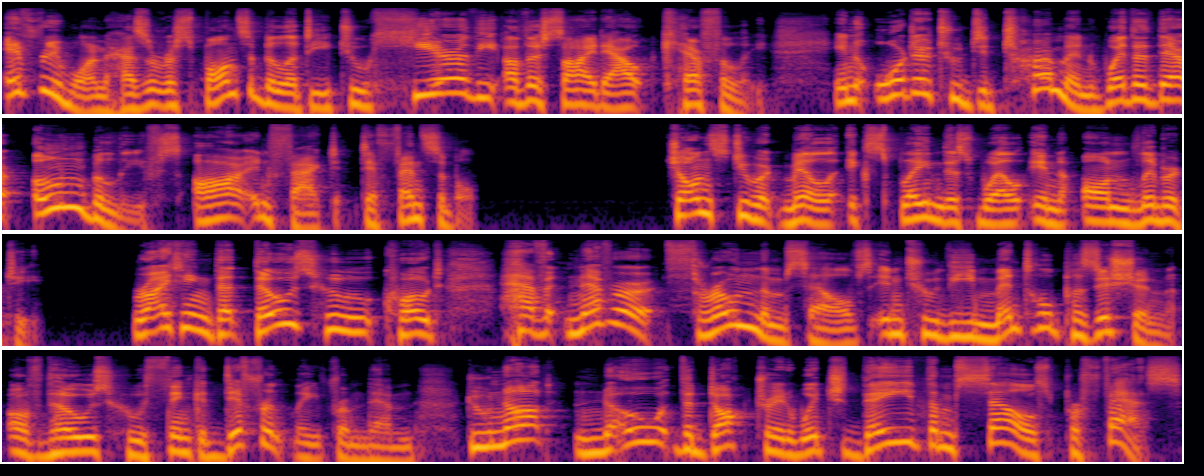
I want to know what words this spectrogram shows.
everyone has a responsibility to hear the other side out carefully in order to determine whether their own beliefs are in fact defensible. John Stuart Mill explained this well in On Liberty, writing that those who, quote, have never thrown themselves into the mental position of those who think differently from them do not know the doctrine which they themselves profess.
